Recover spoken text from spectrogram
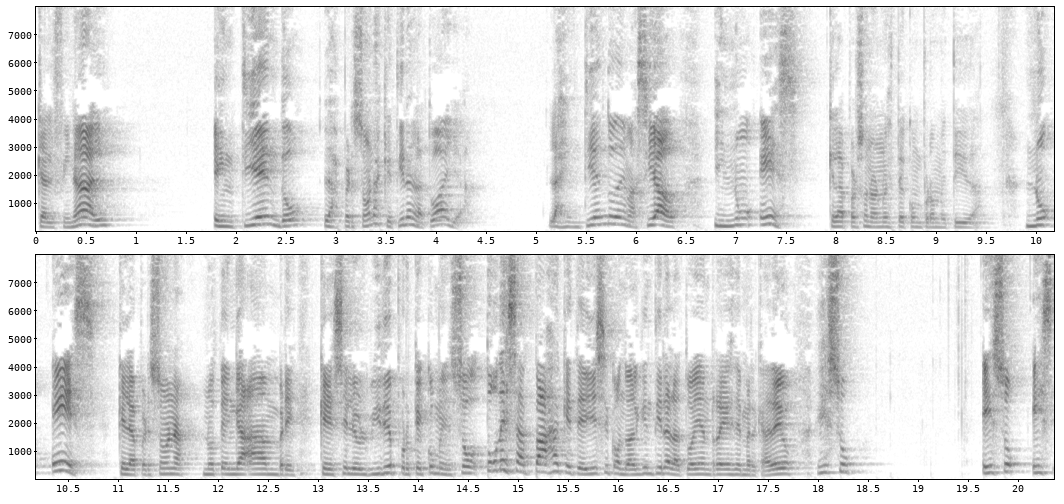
que al final entiendo las personas que tienen la toalla. Las entiendo demasiado y no es que la persona no esté comprometida. No es que la persona no tenga hambre, que se le olvide por qué comenzó. Toda esa paja que te dice cuando alguien tira la toalla en redes de mercadeo, eso, eso es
